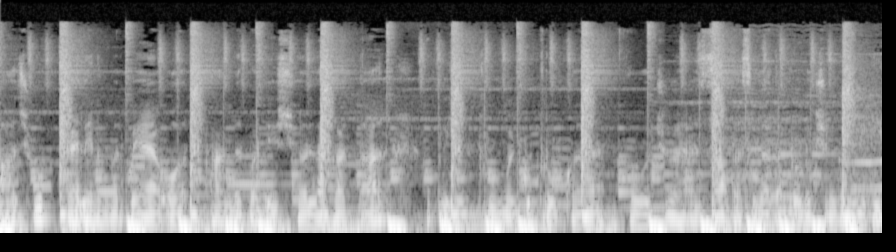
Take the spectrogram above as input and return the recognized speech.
आज वो पहले नंबर पे है और आंध्र प्रदेश लगातार अपनी इम्प्रूवमेंट को प्रूव कर रहा है और जो है ज़्यादा से ज़्यादा प्रोडक्शन करने की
